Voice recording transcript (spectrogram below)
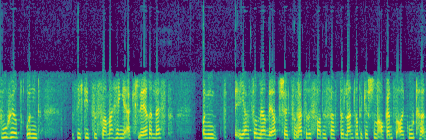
zuhört und sich die Zusammenhänge erklären lässt. Und ja, für mehr Wertschätzung. Also das war das, was der Landwirt gestern auch ganz arg gut hat.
